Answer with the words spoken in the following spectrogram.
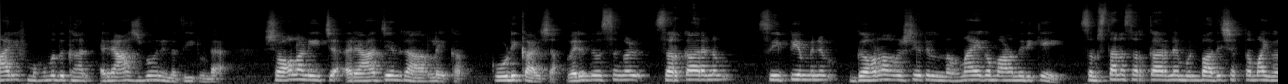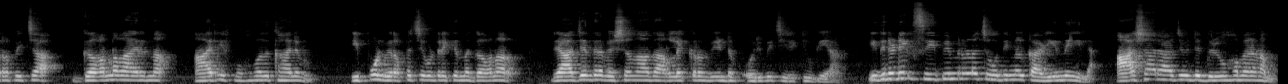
ആരിഫ് മുഹമ്മദ് ഖാൻ രാജ്ഭവനിൽ എത്തിയിട്ടുണ്ട് ഷോൾ അണിയിച്ച രാജേന്ദ്ര ആർലേക്കർ കൂടിക്കാഴ്ച. വരും ദിവസങ്ങൾ സർക്കാരിനും സി പി എമ്മിനും ഗവർണർ വിഷയത്തിൽ നിർണായകമാണെന്നിരിക്കെ സംസ്ഥാന സർക്കാരിനെ മുൻപ് അതിശക്തമായി വിറപ്പിച്ച ഗവർണറായിരുന്ന ആരിഫ് മുഹമ്മദ് ഖാനും ഇപ്പോൾ വിറപ്പിച്ചുകൊണ്ടിരിക്കുന്ന ഗവർണർ രാജേന്ദ്ര വിശ്വനാഥ് അർലേക്കറും വീണ്ടും ഒരുമിച്ചിരിക്കുകയാണ്. ഇതിനിടയിൽ സി പി എമ്മിനുള്ള ചോദ്യങ്ങൾ കഴിയുന്നേയില്ല. ആശാ രാജുവിന്റെ ദുരൂഹമരണം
